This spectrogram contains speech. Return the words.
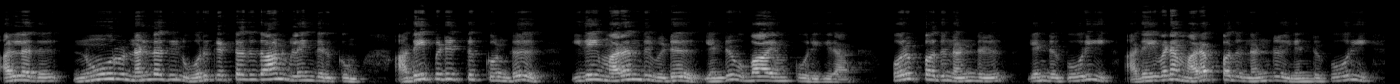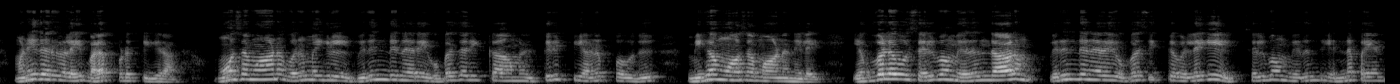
அல்லது நூறு நல்லதில் ஒரு கெட்டதுதான் விளைந்திருக்கும். அதை பிடித்து கொண்டு இதை மறந்து விடு என்று உபாயம் கூறுகிறார். பொறுப்பது நன்று என்று கூறி அதைவிட மறப்பது நன்று என்று கூறி மனிதர்களை பலப்படுத்துகிறார். மோசமான வறுமையில் விருந்தினரை உபசரிக்காமல் திருப்பி அனுப்புவது மிக மோசமான நிலை. எவ்வளவு செல்வம் இருந்தாலும் விருந்தினரை உபசிக்கவில்லையேல் செல்வம் இருந்து என்ன பயன்?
